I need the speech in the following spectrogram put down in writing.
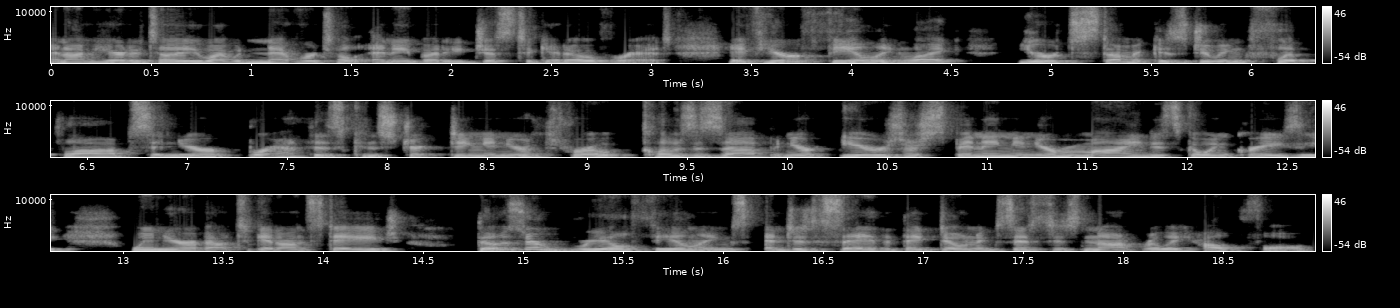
And I'm here to tell you, I would never tell anybody just to get over it. If you're feeling like your stomach is doing flip flops and you're breath is constricting and your throat closes up and your ears are spinning and your mind is going crazy when you're about to get on stage, those are real feelings. And to say that they don't exist is not really helpful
